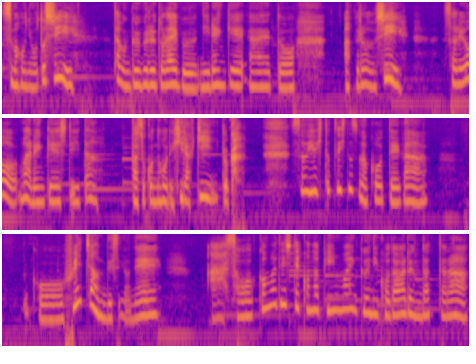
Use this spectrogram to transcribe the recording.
スマホに落とし多分 Google ドライブに連携、えー、とアップロードしそれをまあ連携していたパソコンの方で開きとか そういう一つ一つの工程がこう増えちゃうんですよね。あそこまでしてこのピンマイクにこだわるんだったら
